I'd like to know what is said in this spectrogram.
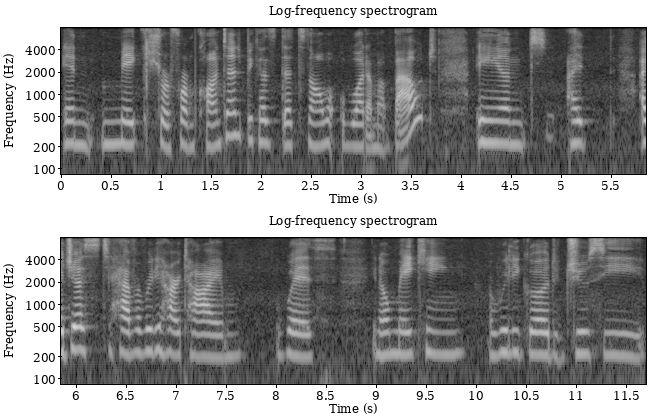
and make short form content because that's not what I'm about, and I I just have a really hard time with, you know, making a really good, juicy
